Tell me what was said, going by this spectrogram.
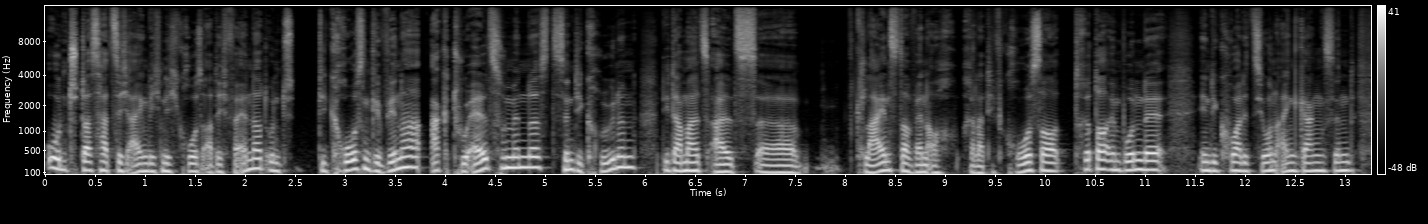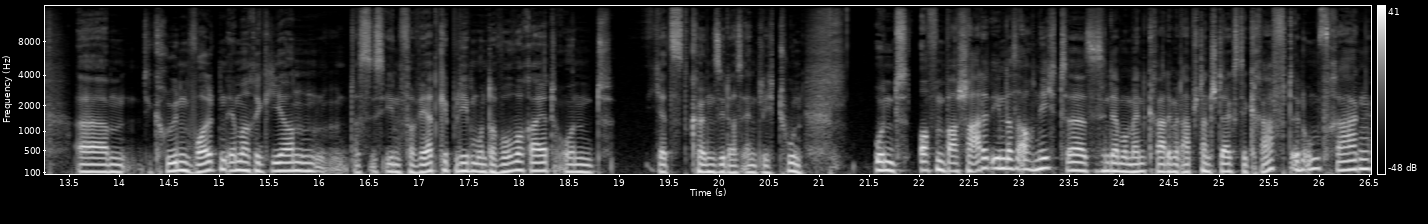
Und das hat sich eigentlich nicht großartig verändert. Und die großen Gewinner, aktuell zumindest, sind die Grünen, die damals als äh, kleinster, wenn auch relativ großer Dritter im Bunde in die Koalition eingegangen sind. Ähm, die Grünen wollten immer regieren, das ist ihnen verwehrt geblieben unter Wowereit und jetzt können sie das endlich tun. Und offenbar schadet ihnen das auch nicht. Äh, sie sind ja im Moment gerade mit Abstand stärkste Kraft in Umfragen.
